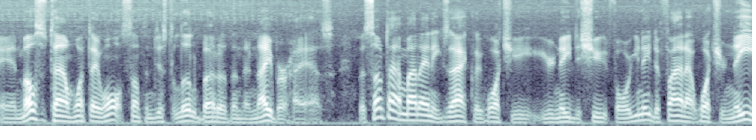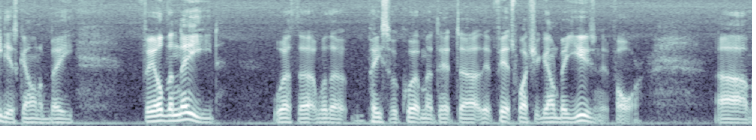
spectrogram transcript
And most of the time what they want is something just a little better than their neighbor has. But sometimes that ain't exactly what you, you need to shoot for. You need to find out what your need is going to be. Fill the need with a, with a piece of equipment that, uh, that fits what you're going to be using it for. Uh,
